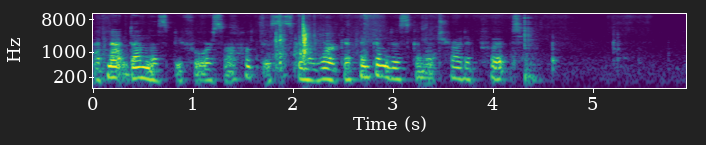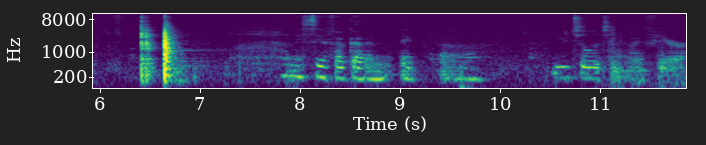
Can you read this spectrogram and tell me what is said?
I've not done this before, so I hope this is going to work. I think I'm just going to try to put... Let me see if I've got an, a uh, utility knife here.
